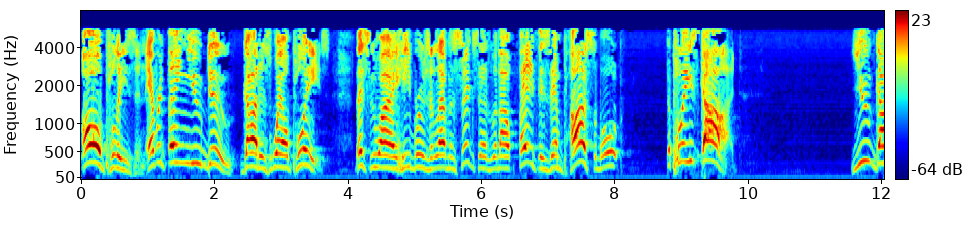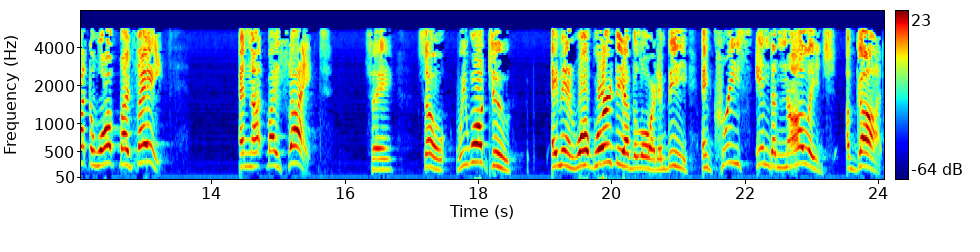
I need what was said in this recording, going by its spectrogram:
all pleasing. Everything you do, God is well pleased. This is why Hebrews 11:6 says, "Without faith, it's impossible to please God." You've got to walk by faith and not by sight. See? So we want to, amen, walk worthy of the Lord and be increase in the knowledge of God.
